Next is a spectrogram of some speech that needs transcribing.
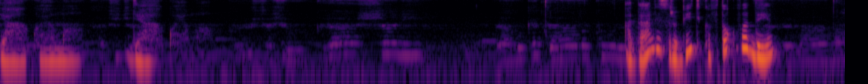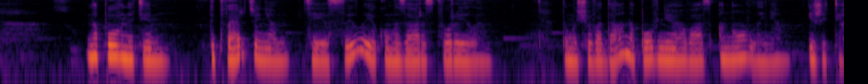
дякуємо, дякуємо. А далі зробіть ковток води. Наповніть підтвердженням цієї сили, яку ми зараз створили, тому що вода наповнює вас оновленням і життям.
